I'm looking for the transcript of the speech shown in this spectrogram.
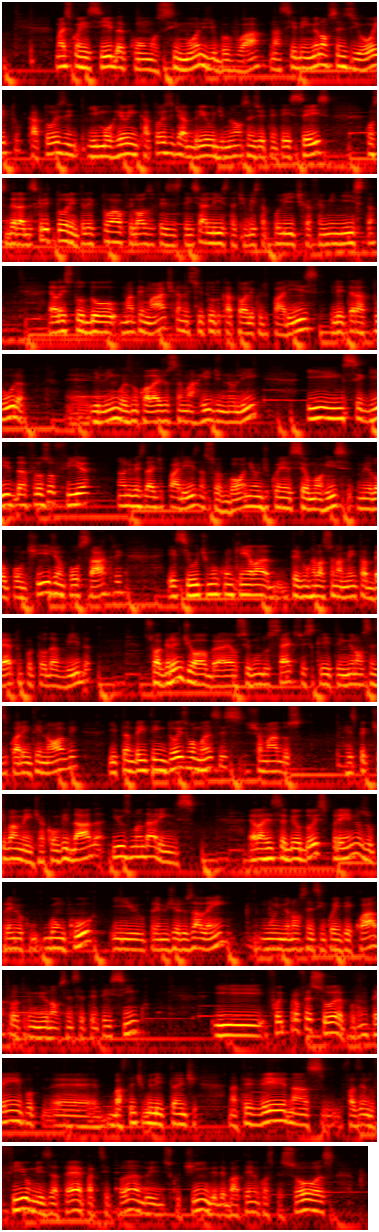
mais conhecida como Simone de Beauvoir, nascida em 1908 14, e morreu em 14 de abril de 1986, considerada escritora, intelectual, filósofa existencialista, ativista política, feminista. Ela estudou matemática no Instituto Católico de Paris e literatura eh, e línguas no Colégio Saint-Marie de Nolly e em seguida filosofia na Universidade de Paris, na Sorbonne, onde conheceu Maurice Merleau-Ponty e Jean-Paul Sartre, esse último com quem ela teve um relacionamento aberto por toda a vida. Sua grande obra é O Segundo Sexo, escrito em 1949, e também tem dois romances chamados, respectivamente, A Convidada e Os Mandarins. Ela recebeu dois prêmios, o Prêmio Goncourt e o Prêmio Jerusalém, um em 1954, outro em 1975, e foi professora por um tempo, é, bastante militante na TV, nas, fazendo filmes até, participando e discutindo e debatendo com as pessoas.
